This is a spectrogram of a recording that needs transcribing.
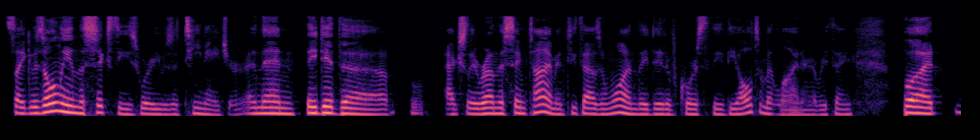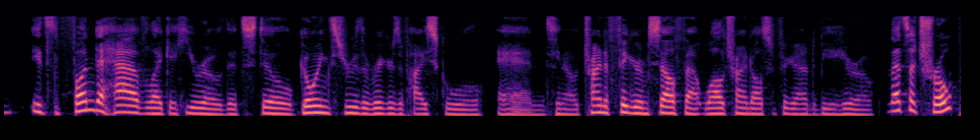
It's like it was only in the 60s where he was a teenager, and then they did the actually around the same time in 2001 they did of course the the Ultimate line and everything but it's fun to have like a hero that's still going through the rigors of high school and you know trying to figure himself out while trying to also figure out how to be a hero that's a trope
